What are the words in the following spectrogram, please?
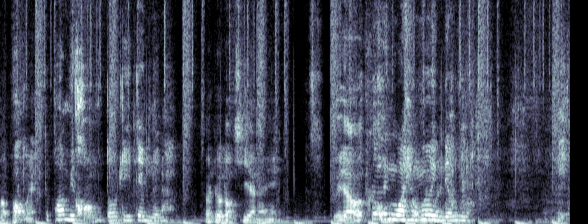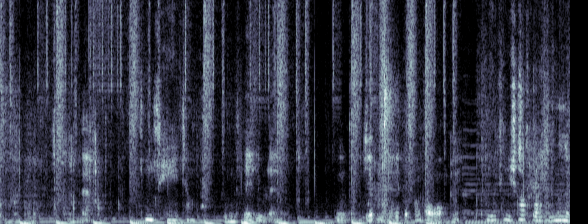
ว่าพอไหมแต่พ่อมีของโต๊ะนี้เต็มเลยนะ ก็เดี๋ยวเราเคลียร์ไงหรือจะเอาเพื่อเล่นวอร์แฮมเมอร์อย่างเดียวเลย ทุ่มเทจังทุ่มเทอยู่เลยนี่ต้องเก็บไว้ให้ต้องเอาออกเลยทำไมถึงชอบวอร์แฮมเมอร์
